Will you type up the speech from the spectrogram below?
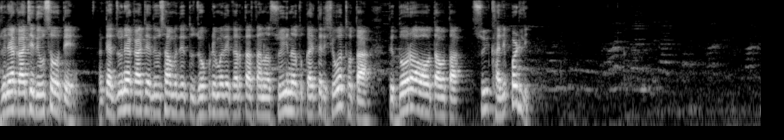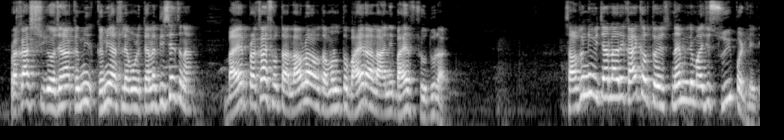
जुन्या काळचे दिवस होते. आणि त्या जुन्या काळच्या दिवसामध्ये तो झोपडीमध्ये करत असताना सुईनं तो काहीतरी शिवत होता. ते दोरा वावता होता सुई खाली पडली. प्रकाश योजना कमी कमी असल्यामुळे त्याला दिसेच ना. बाहेर प्रकाश होता लावला होता म्हणून तो बाहेर आला आणि बाहेर शोधू लागला साधूंनी विचारला अरे काय करतोयस? नाही म्हणले माझी सुई पडलेली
